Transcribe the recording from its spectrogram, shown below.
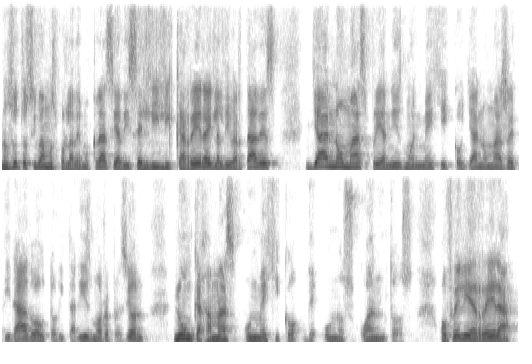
Nosotros íbamos por la democracia, dice Lili Carrera, y las libertades, ya no más prianismo en México, ya no más retirado, autoritarismo, represión, nunca jamás un México de unos cuantos. Ofelia Herrera,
